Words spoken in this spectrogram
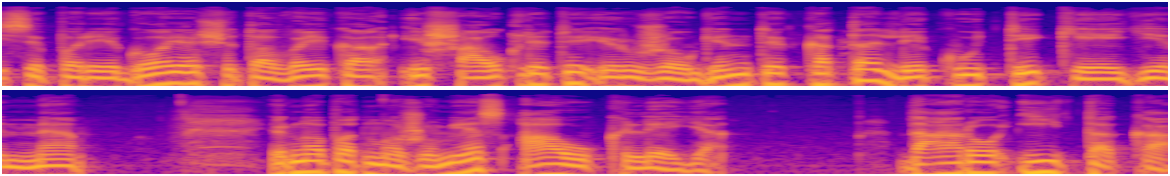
įsipareigoja šitą vaiką išauklėti ir užauginti katalikų tikėjime. Ir nuo pat mažumės auklėja. Daro įtaką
